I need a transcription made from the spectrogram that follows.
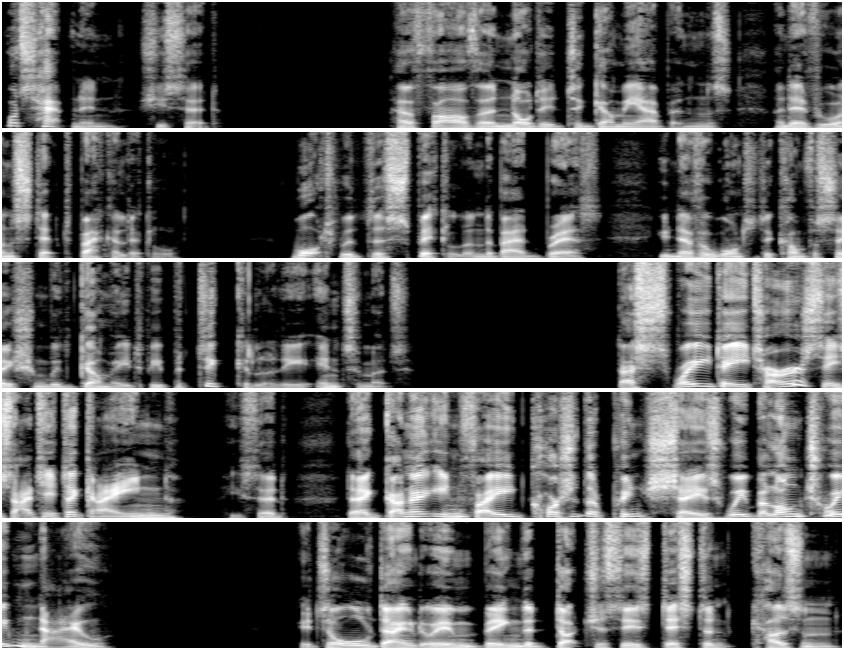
What's happening? she said. Her father nodded to Gummy Abbins, and everyone stepped back a little. What with the spittle and the bad breath, you never wanted a conversation with Gummy to be particularly intimate. The Swede eaters is at it again, he said. They're gonna invade cos the prince says we belong to him now. It's all down to him being the Duchess's distant cousin,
